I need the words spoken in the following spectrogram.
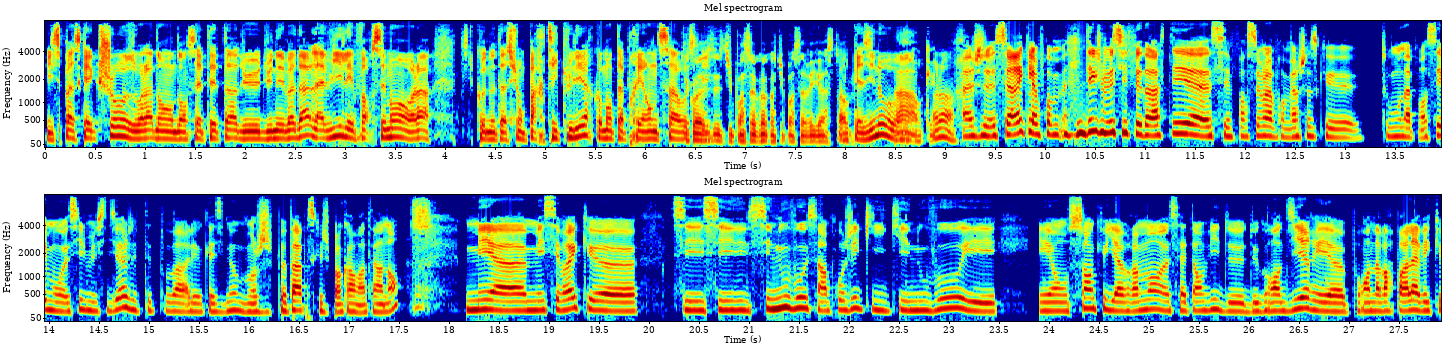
Il se passe quelque chose, voilà, dans, dans cet état du, du, Nevada. La ville est forcément, voilà, petite connotation particulière. Comment t'appréhendes ça aussi quoi, Tu penses à quoi quand tu penses à Vegas toi? Au casino. Ah, ok. Voilà. Ah, c'est vrai que la dès que je me suis fait drafter, c'est forcément la première chose que tout le monde a pensé. Moi aussi, je me suis dit, ah, je vais peut-être pouvoir aller au casino. Bon, je peux pas parce que j'ai pas encore 21 ans. Mais, euh, mais c'est vrai que euh, c'est nouveau. C'est un projet qui, qui, est nouveau et, et on sent qu'il y a vraiment euh, cette envie de, de grandir. Et pour en avoir parlé avec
